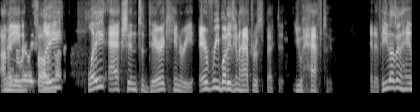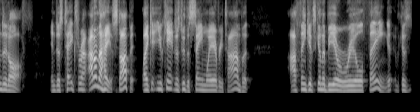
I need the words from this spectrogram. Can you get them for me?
I Never mean, really play play action to Derrick Henry. Everybody's going to have to respect it. You have to, and if he doesn't hand it off and just takes around, I don't know how you stop it. Like you can't just do the same way every time, but I think it's going to be a real thing because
